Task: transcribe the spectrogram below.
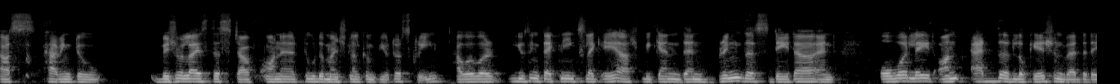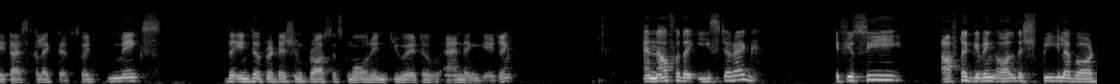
us having to visualize this stuff on a two-dimensional computer screen. However, using techniques like AR, we can then bring this data and overlay it on at the location where the data is collected. So it makes the interpretation process more intuitive and engaging. And now for the Easter egg, if you see after giving all the spiel about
